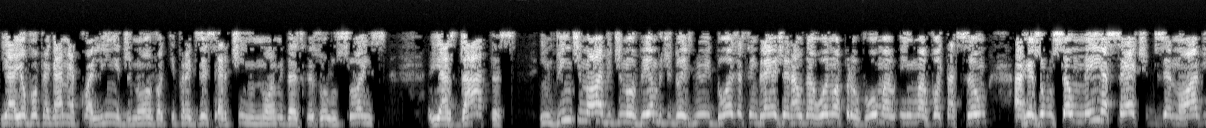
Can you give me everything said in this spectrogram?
e aí eu vou pegar minha colinha de novo aqui para dizer certinho o nome das resoluções e as datas. Em 29 de novembro de 2012, a Assembleia Geral da ONU aprovou uma, em uma votação a Resolução 6719,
